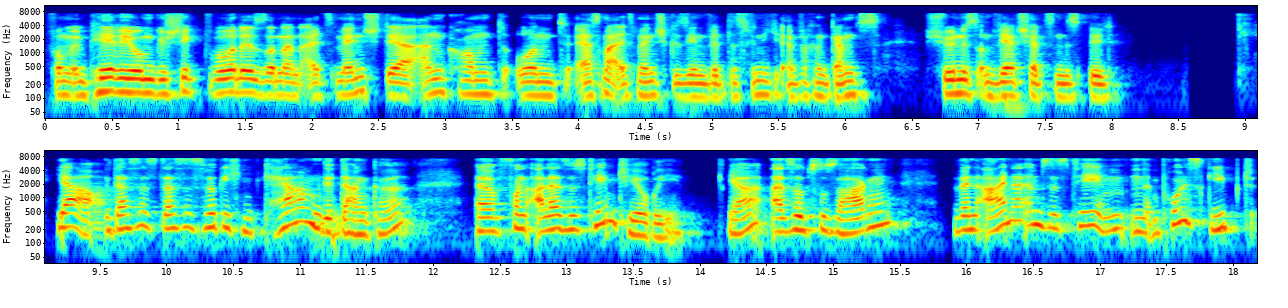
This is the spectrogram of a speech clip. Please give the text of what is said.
vom Imperium geschickt wurde, sondern als Mensch, der ankommt und erstmal als Mensch gesehen wird. Das finde ich einfach ein ganz schönes und wertschätzendes Bild. Ja, und das ist, das ist wirklich ein Kerngedanke äh, von aller Systemtheorie. Ja, also zu sagen, wenn einer im System einen Impuls gibt,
